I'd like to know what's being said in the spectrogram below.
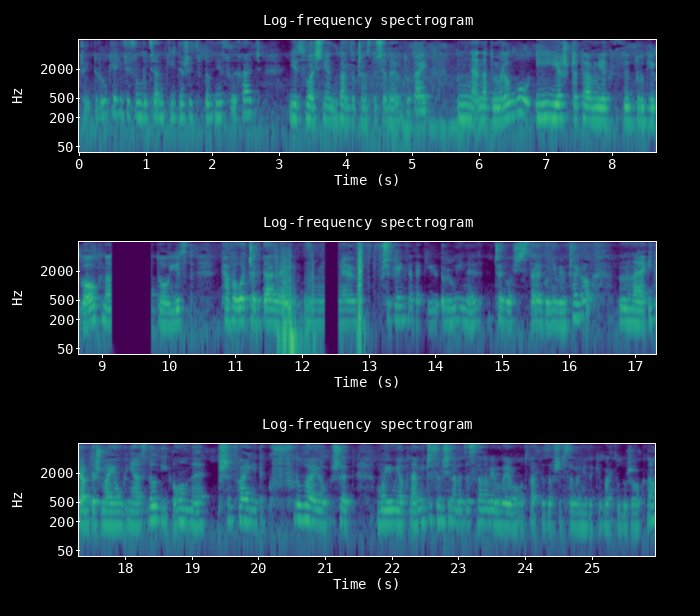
czyli drugie, gdzie są bocianki i też je cudownie słychać. Jest właśnie, bardzo często siadają tutaj, na, na tym rogu i jeszcze tam jak z drugiego okna to jest kawałeczek dalej mm, przepiękne takie ruiny czegoś starego, nie wiem czego Mm, i tam też mają gniazdo i one przefajnie tak fruwają przed moimi oknami. Czasem się nawet zastanawiam, bo ja mam otwarte zawsze w salonie takie bardzo duże okno,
